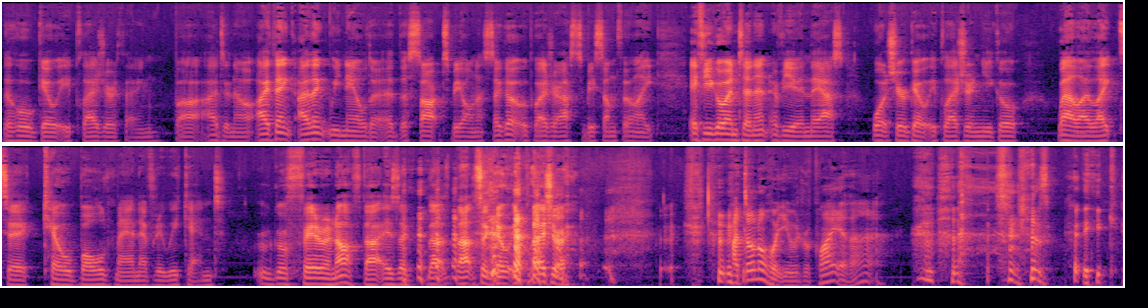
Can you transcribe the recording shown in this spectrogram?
the whole guilty pleasure thing. But I don't know. I think I think we nailed it at the start. To be honest, a guilty pleasure has to be something like if you go into an interview and they ask what's your guilty pleasure, and you go, well, I like to kill bald men every weekend. Fair enough. That is a that, that's a guilty pleasure. I don't know what you would reply to that. like,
